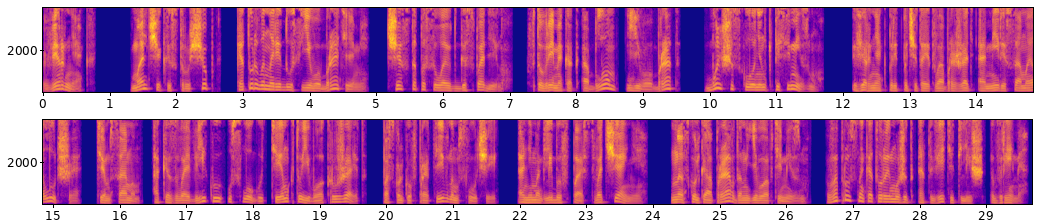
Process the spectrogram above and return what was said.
Верняк. Мальчик из трущоб, которого наряду с его братьями часто посылают к господину, в то время как Облом, его брат, больше склонен к пессимизму. Верняк предпочитает воображать о мире самое лучшее, тем самым оказывая великую услугу тем, кто его окружает, поскольку в противном случае они могли бы впасть в отчаяние. Насколько оправдан его оптимизм, вопрос на который может ответить лишь время.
